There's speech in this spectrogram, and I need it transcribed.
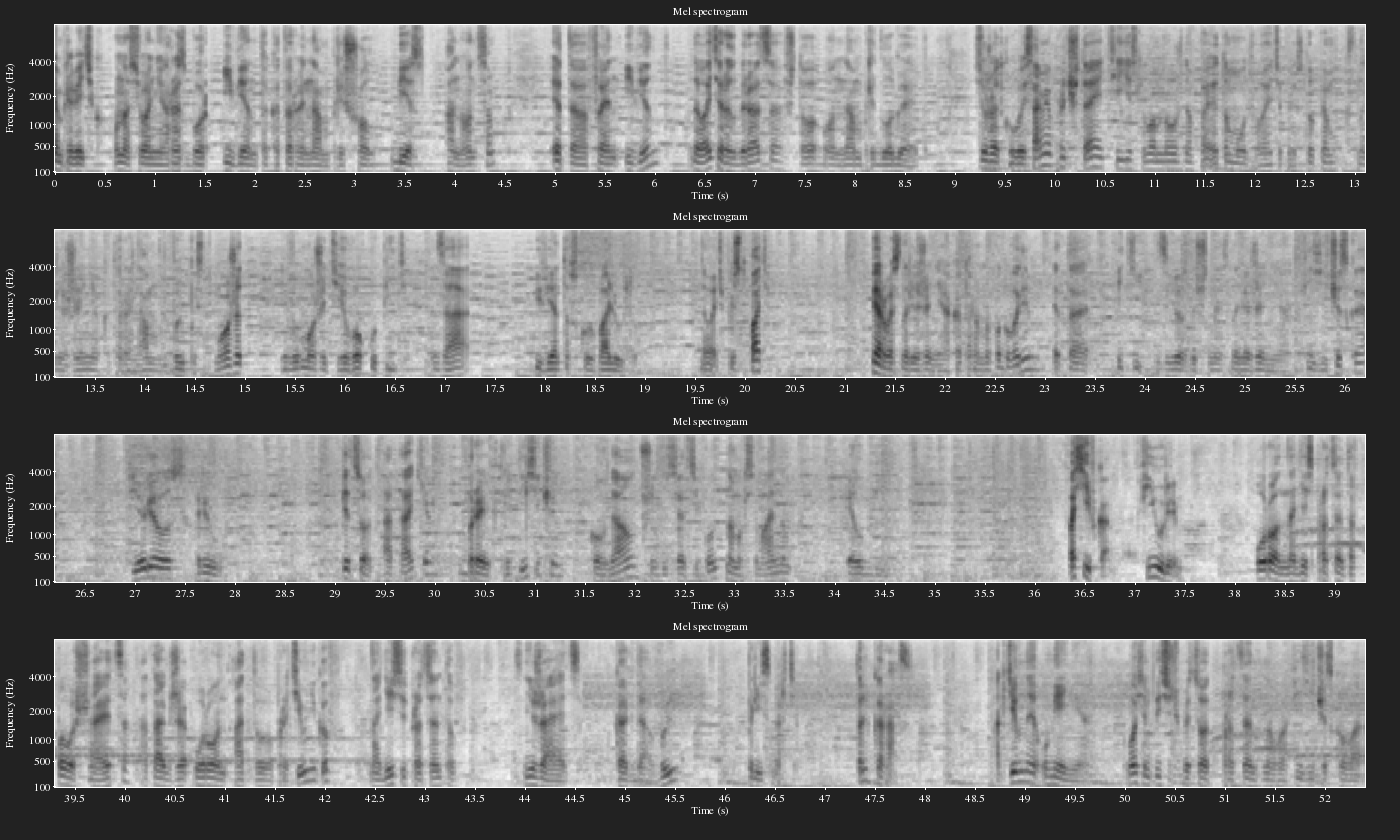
Всем приветик, у нас сегодня разбор ивента, который нам пришел без анонса. Это фэн-ивент, давайте разбираться, что он нам предлагает. Сюжетку вы сами прочитаете, если вам нужно, поэтому давайте приступим к снаряжению, которое нам выпасть может, и вы можете его купить за ивентовскую валюту. Давайте приступать. Первое снаряжение, о котором мы поговорим, это 5-звездочное снаряжение физическое Furious Ryu. 500 атаки, брейк 3000, кулдаун 60 секунд на максимальном LB. Пассивка. Fury. Урон на 10% повышается, а также урон от противников на 10% снижается, когда вы при смерти. Только раз. Активное умение. 8500% физического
